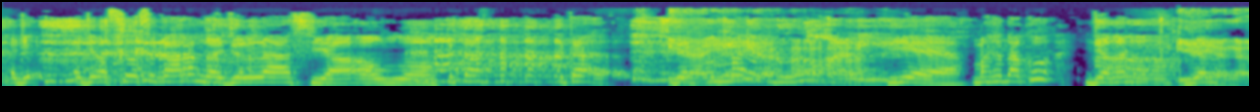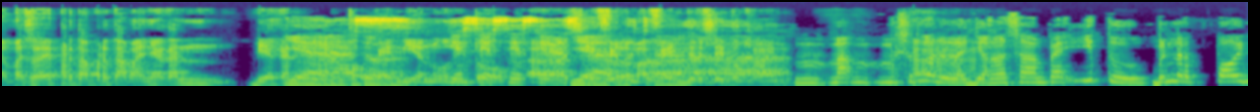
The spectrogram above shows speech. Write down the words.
Agent, Agent of Shield sekarang nggak jelas ya Allah. Kita kita Iya, iya, iya. dulu ah, ah. kali. Iya, maksud aku jangan ah. Iya, jangan ya, nggak. maksudnya pertama pertamanya kan dia kan Iya, yang betul. companion Yes, untuk yes, yes, eh, yes. si Iya, film betul. Avengers itu kan. Ma- maksudku Ah. adalah jangan sampai itu. Bener poin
